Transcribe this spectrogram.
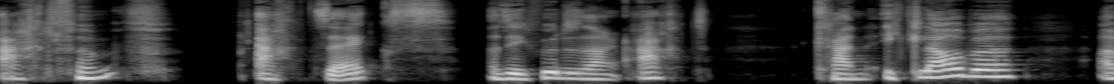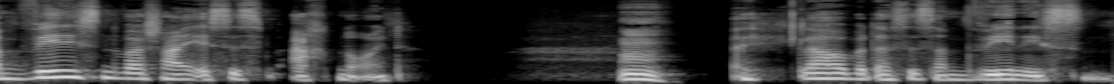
8-5. 8-6. Also ich würde sagen, 8 kann, ich glaube, am wenigsten wahrscheinlich ist es 8, 9. Mm. Ich glaube, das ist am wenigsten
